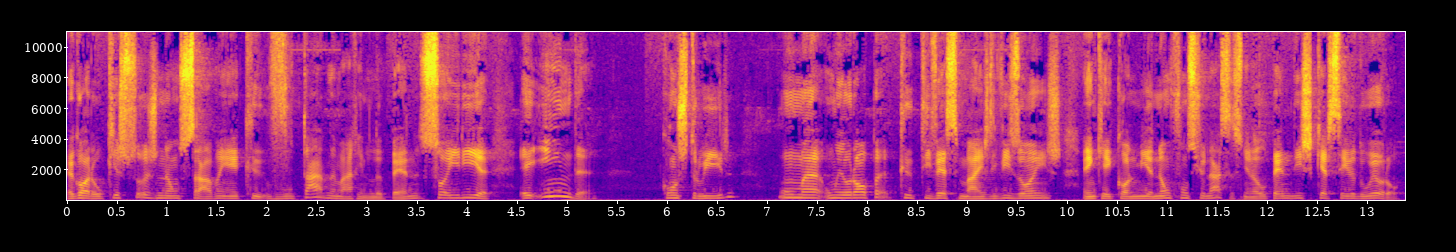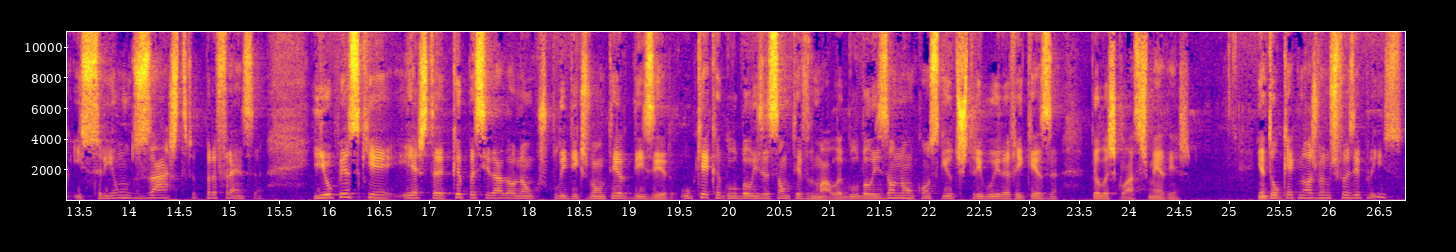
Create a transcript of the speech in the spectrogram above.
Agora, o que as pessoas não sabem é que votar na Marine Le Pen só iria ainda construir uma, uma Europa que tivesse mais divisões, em que a economia não funcionasse. A senhora Le Pen diz que quer sair do euro. Isso seria um desastre para a França. E eu penso que é esta capacidade ou não que os políticos vão ter de dizer o que é que a globalização teve de mal. A globalização não conseguiu distribuir a riqueza pelas classes médias. Então o que é que nós vamos fazer para isso?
